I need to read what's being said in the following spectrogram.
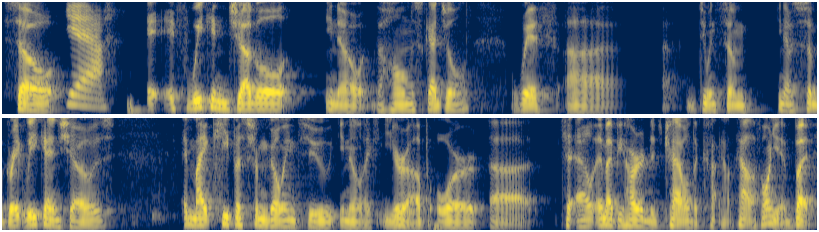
So yeah, if we can juggle, you know, the home schedule with uh, doing some, you know, some great weekend shows, it might keep us from going to, you know, like Europe or uh, to L. It might be harder to travel to California, but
